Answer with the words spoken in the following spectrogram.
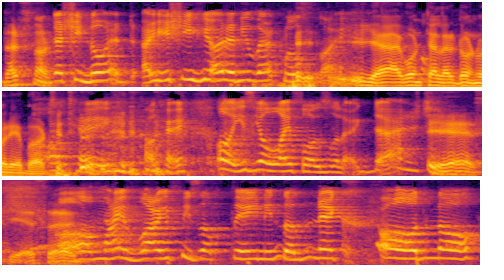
That's not. Does she know it? Uh, Is she here anywhere close by? Yeah, I won't tell her. Don't worry about it. Okay, okay. Oh, is your wife also like that? Yes, yes. uh, Oh, my wife is a pain in the neck. Oh no.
